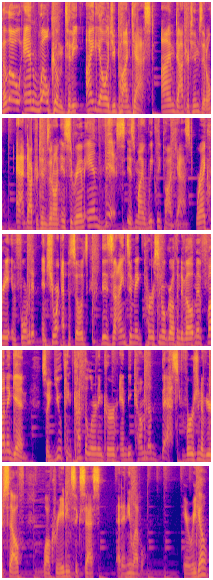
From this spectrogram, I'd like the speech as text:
Hello and welcome to the Ideology Podcast. I'm Dr. Tim Zittle at Dr. Tim Zittle on Instagram, and this is my weekly podcast where I create informative and short episodes designed to make personal growth and development fun again so you can cut the learning curve and become the best version of yourself while creating success at any level. Here we go.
